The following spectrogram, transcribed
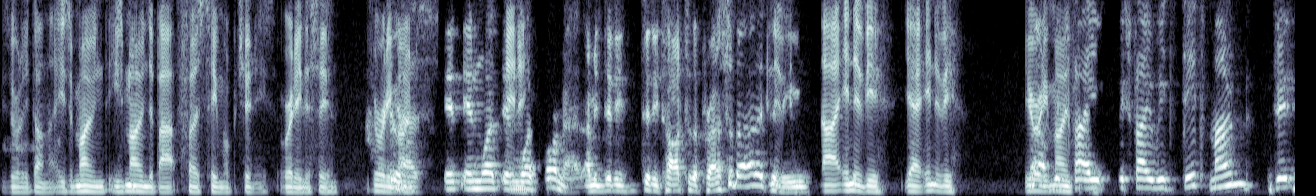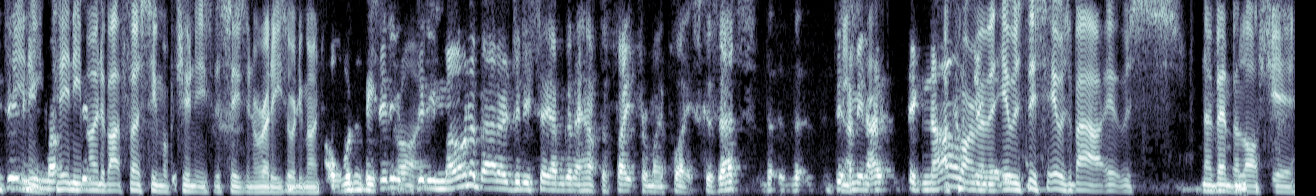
He's already done that. He's moaned he's moaned about first team opportunities already this season. He's already moaned. In, in what in, in what format? I mean, did he did he talk to the press about it? Did interview. he uh, interview? Yeah, interview. You already which Play, which player we did moan? Did, did Tierney, he, mo- Tierney moaned about first team opportunities this season already. He's already moaned. I wouldn't be surprised. Did he, did he moan about it or did he say, I'm going to have to fight for my place? Because that's, the, the, I mean, I acknowledge. I can't remember. It was this, it was about, it was November last year,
